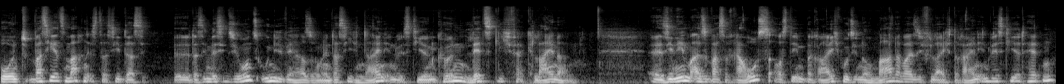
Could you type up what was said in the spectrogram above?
Und was sie jetzt machen, ist, dass sie das, äh, das Investitionsuniversum, in das sie hinein investieren können, letztlich verkleinern. Äh, sie nehmen also was raus aus dem Bereich, wo sie normalerweise vielleicht rein investiert hätten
